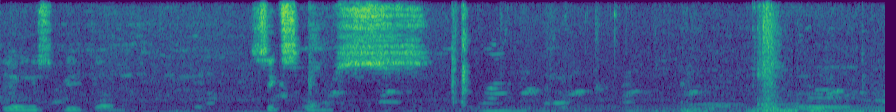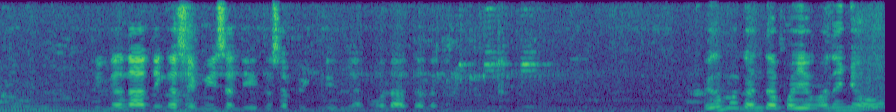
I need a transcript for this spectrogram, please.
Yung speaker. 6 ohms. Tingnan natin kasi minsan dito sa pigtail yan. Wala talaga. Pero maganda pa yung ano nyo. oh.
